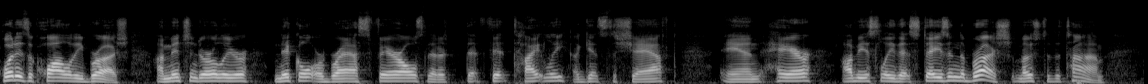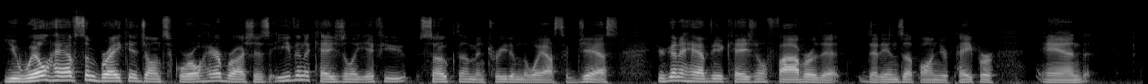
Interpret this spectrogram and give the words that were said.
what is a quality brush? I mentioned earlier nickel or brass ferrules that, are, that fit tightly against the shaft and hair obviously that stays in the brush most of the time. You will have some breakage on squirrel hair brushes, even occasionally if you soak them and treat them the way I suggest. You're going to have the occasional fiber that, that ends up on your paper. And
